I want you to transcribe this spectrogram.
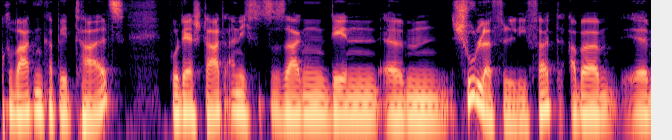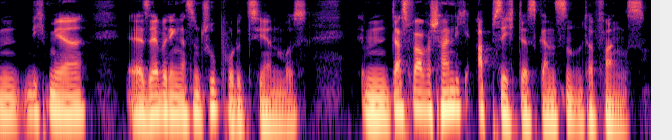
privaten Kapitals, wo der Staat eigentlich sozusagen den ähm, Schuhlöffel liefert, aber ähm, nicht mehr äh, selber den ganzen Schuh produzieren muss. Ähm, das war wahrscheinlich Absicht des ganzen Unterfangs.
